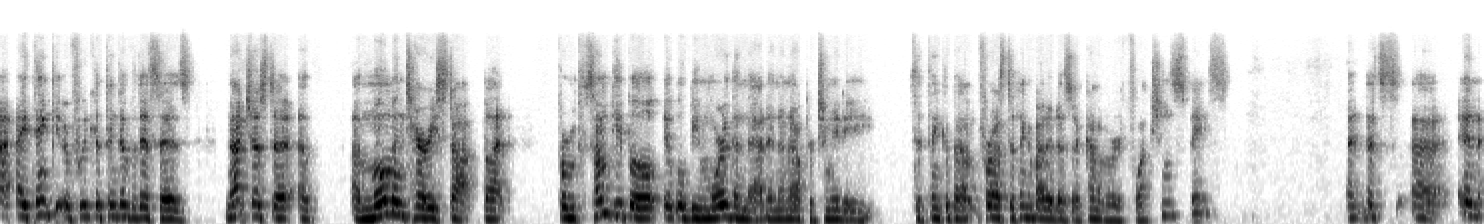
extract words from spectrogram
I, I think if we could think of this as not just a, a, a momentary stop, but for some people, it will be more than that and an opportunity to think about, for us to think about it as a kind of a reflection space. And that's, uh, and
